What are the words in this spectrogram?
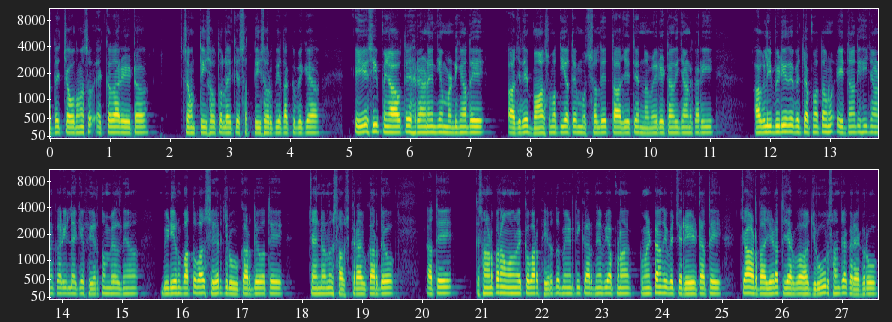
ਅਤੇ 1401 ਦਾ ਰੇਟ 3400 ਤੋਂ ਲੈ ਕੇ 3700 ਰੁਪਏ ਤੱਕ ਵਿਕਿਆ। ਇਹ ਸੀ ਪੰਜਾਬ ਤੇ ਹਰਿਆਣੇ ਦੀਆਂ ਮੰਡੀਆਂ ਦੇ ਅੱਜ ਦੇ ਬਾਸਮਤੀ ਅਤੇ ਮੁਸਲ ਦੇ ਤਾਜ਼ੇ ਤੇ ਨਵੇਂ ਰੇਟਾਂ ਦੀ ਜਾਣਕਾਰੀ। ਅਗਲੀ ਵੀਡੀਓ ਦੇ ਵਿੱਚ ਆਪਾਂ ਤੁਹਾਨੂੰ ਇਦਾਂ ਦੀ ਹੀ ਜਾਣਕਾਰੀ ਲੈ ਕੇ ਫੇਰ ਤੋਂ ਮਿਲਦੇ ਹਾਂ। ਵੀਡੀਓ ਨੂੰ ਵੱਧ ਤੋਂ ਵੱਧ ਸ਼ੇਅਰ ਜ਼ਰੂਰ ਕਰ ਦਿਓ ਅਤੇ ਚੈਨਲ ਨੂੰ ਸਬਸਕ੍ਰਾਈਬ ਕਰ ਦਿਓ ਅਤੇ ਕਿਸਾਨ ਭਰਾਵਾਂ ਨੂੰ ਇੱਕ ਵਾਰ ਫੇਰ ਤੋਂ ਬੇਨਤੀ ਕਰਦੇ ਹਾਂ ਵੀ ਆਪਣਾ ਕਮੈਂਟਾਂ ਦੇ ਵਿੱਚ ਰੇਟ ਅਤੇ ਝਾੜ ਦਾ ਜਿਹੜਾ ਤਜਰਬਾ ਉਹ ਜ਼ਰੂਰ ਸਾਂਝਾ ਕਰਿਆ ਕਰੋ।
